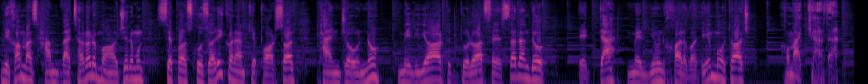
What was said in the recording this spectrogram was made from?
می‌خوام از هموطنان مهاجرمون سپاسگزاری کنم که پارسال 59 میلیارد دلار فرستادند و به 10 میلیون خانواده محتاج کمک کردند.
